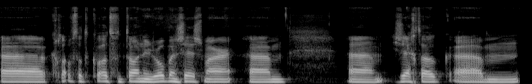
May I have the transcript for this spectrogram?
uh, ik geloof dat de quote van Tony Robbins is, maar um, um, je zegt ook: um,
